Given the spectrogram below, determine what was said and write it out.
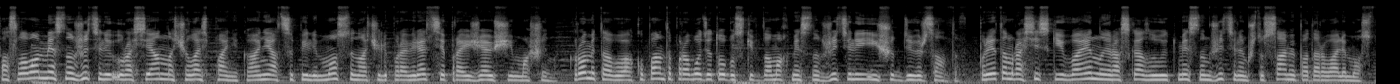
По словам местных жителей, у россиян началась паника. Они оцепили мост и начали проверять все проезжающие машины. Кроме того, оккупанты проводят обыски в домах местных жителей и ищут диверсантов. При этом российские военные рассказывают местным жителям, что сами подорвали мост.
